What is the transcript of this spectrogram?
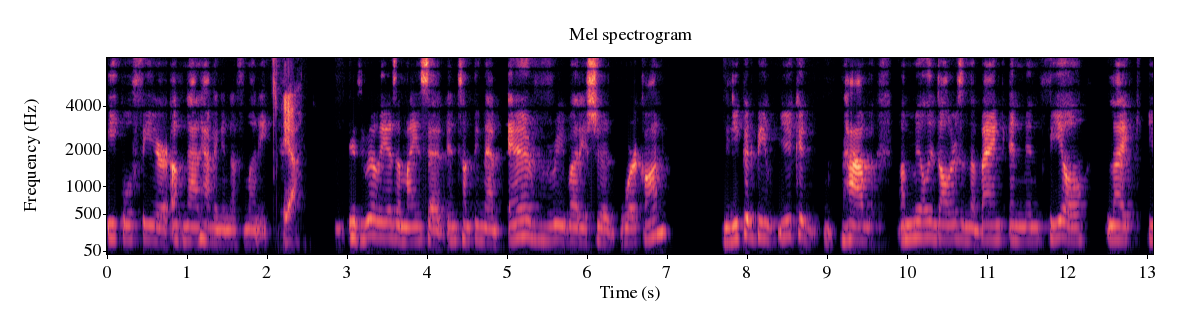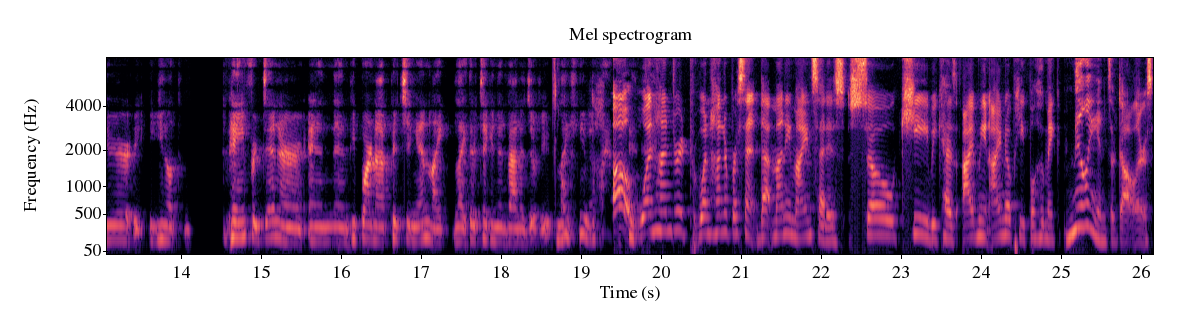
equal fear of not having enough money. Yeah it really is a mindset and something that everybody should work on you could be you could have a million dollars in the bank and then feel like you're you know paying for dinner and and people are not pitching in like like they're taking advantage of you like you know oh 100 100% that money mindset is so key because i mean i know people who make millions of dollars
